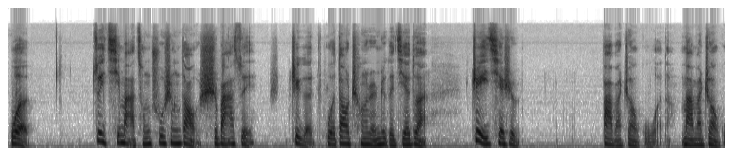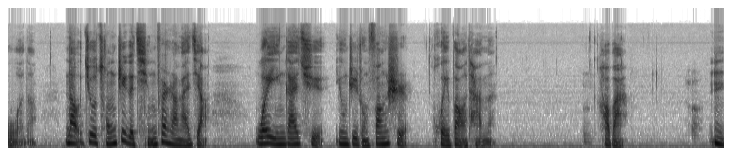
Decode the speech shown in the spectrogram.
我最起码从出生到十八岁，这个我到成人这个阶段，这一切是爸爸照顾我的，妈妈照顾我的。那就从这个情分上来讲，我也应该去用这种方式回报他们，好吧？嗯，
